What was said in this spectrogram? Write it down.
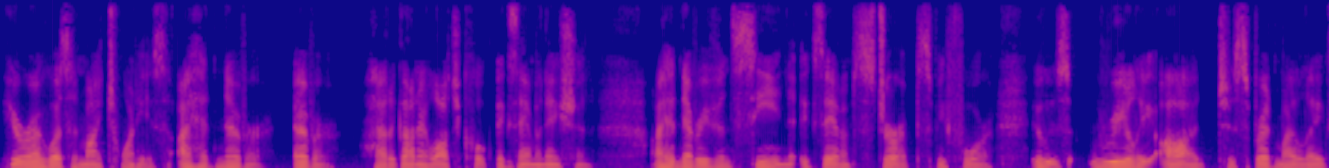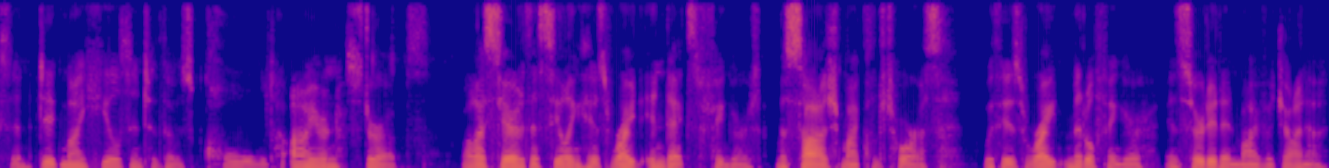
Here I was in my twenties. I had never, ever had a gynecological examination. I had never even seen exam stirrups before. It was really odd to spread my legs and dig my heels into those cold iron stirrups. While I stared at the ceiling, his right index fingers massaged my clitoris. With his right middle finger inserted in my vagina,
